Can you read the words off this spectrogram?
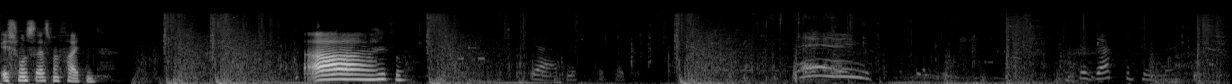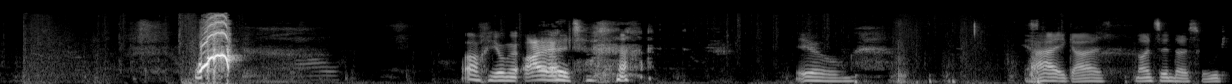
Ich muss erstmal fighten. Ah, Hilfe. Ja, er hat mich perfekt. Ey! Gesagt bitte, ne? What? Wow. Ach, Junge, Alter. Junge. Ja, egal. 19. ist gut.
